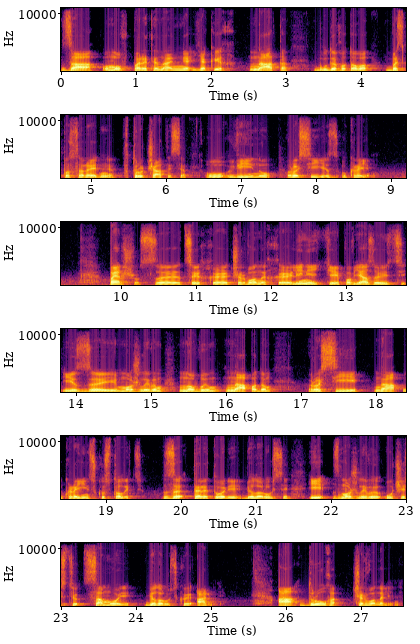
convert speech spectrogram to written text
за умов перетинання яких НАТО буде готово безпосередньо втручатися у війну Росії з Україною. Першу з е, цих е, червоних е, ліній пов'язують із можливим новим нападом Росії на українську столицю з території Білорусі і з можливою участю самої білоруської армії. А друга червона лінія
